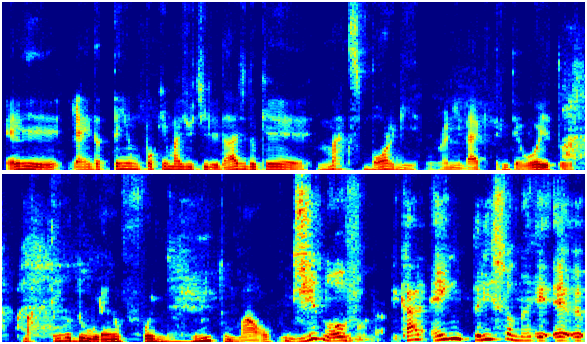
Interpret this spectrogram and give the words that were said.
Ele, ele, ainda tem um pouquinho mais de utilidade do que Max Borg, running back 38. Mateo Duran foi muito mal. De novo. Cara, é impressionante. Eu, eu, eu,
